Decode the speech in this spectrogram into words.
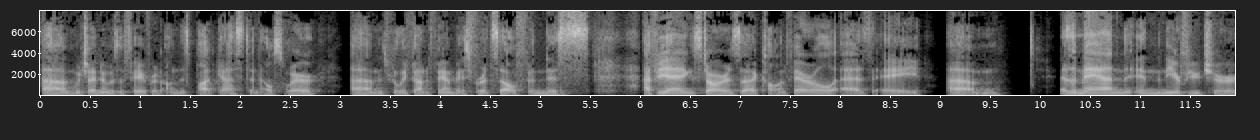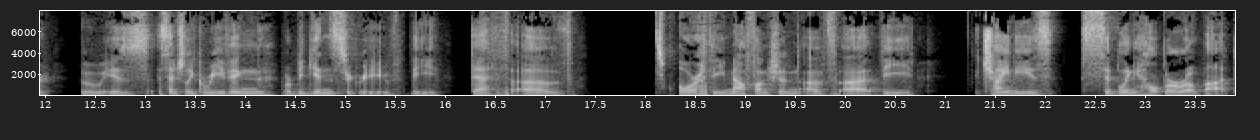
um, which I know is a favorite on this podcast and elsewhere. Um, it's really found a fan base for itself. And this After Yang stars uh, Colin Farrell as a um, as a man in the near future who is essentially grieving or begins to grieve the death of or the malfunction of uh, the Chinese sibling helper robot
